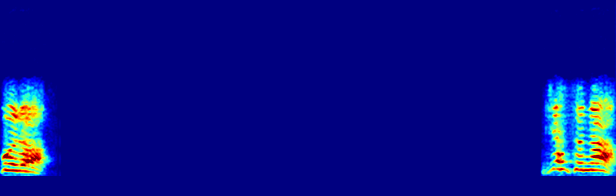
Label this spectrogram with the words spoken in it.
foot up. Just enough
